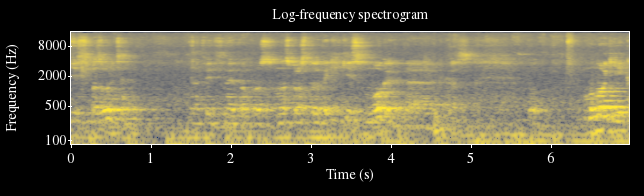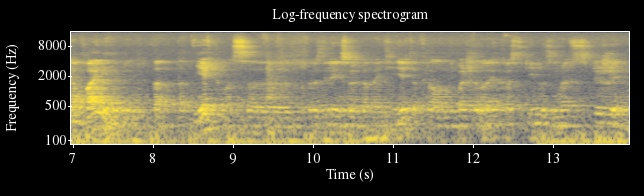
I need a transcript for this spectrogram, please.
Если позволите ответить на этот вопрос. У нас просто таких кейсов много, когда как раз вот, многие компании, например, Татнефть, у нас э, подразделение свое Татнефть открыло небольшое, но как раз таки именно занимается спряжением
